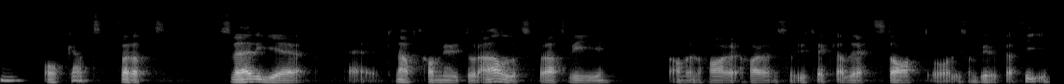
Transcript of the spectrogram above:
Mm, och att för att Sverige eh, knappt har mutor alls för att vi ja, men har, har en så utvecklad rättsstat och liksom byråkrati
